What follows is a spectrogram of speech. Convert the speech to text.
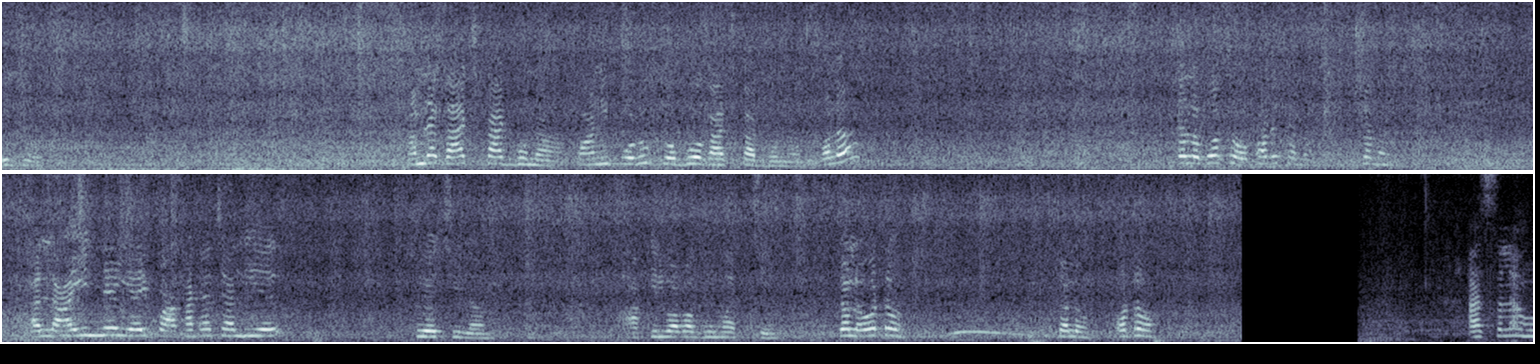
এই যে। আমরা গাছ কাটবো না, পানি পড়ুক তবুও গাছ কাটবো না, বলো? চলো, বসো, ঘরে চলো চলো। আর লাইন নেই, এই পাখাটা চালিয়ে শুয়েছিলাম। আকিল বাবা ঘুমাচ্ছে। চলো ওটো চলো ওটো আসসালামু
